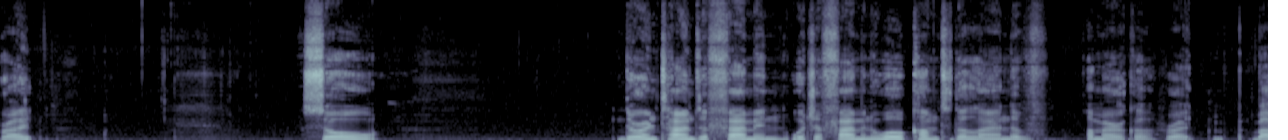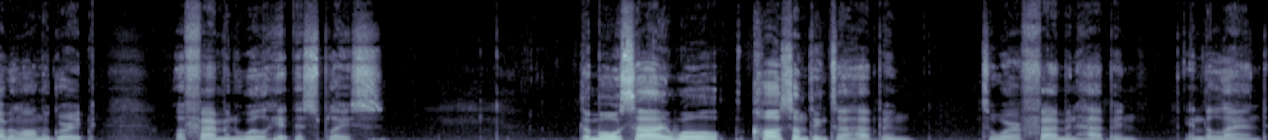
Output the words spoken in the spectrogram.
right? So during times of famine, which a famine will come to the land of America, right? Babylon the Great, a famine will hit this place. The Most High will cause something to happen to where a famine happen in the land.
